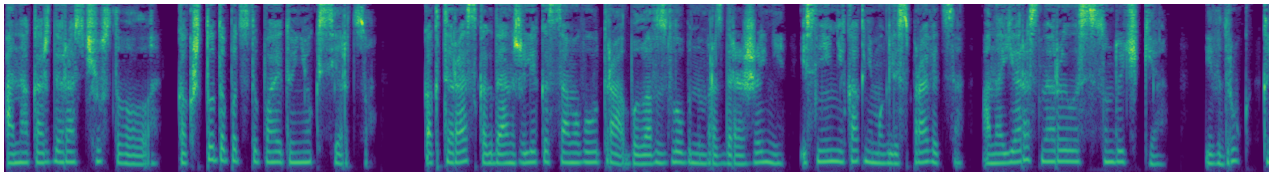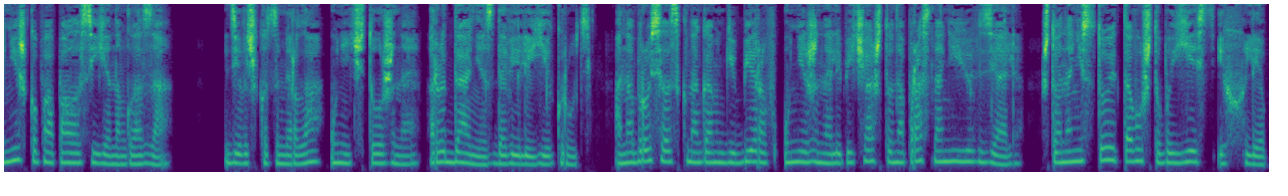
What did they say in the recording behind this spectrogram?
она каждый раз чувствовала, как что-то подступает у нее к сердцу. Как-то раз, когда Анжелика с самого утра была в злобном раздражении и с ней никак не могли справиться, она яростно рылась в сундучке. И вдруг книжка попалась ей на глаза. Девочка замерла, уничтоженная. Рыдания сдавили ей грудь. Она бросилась к ногам Гюберов, униженно лепеча, что напрасно они ее взяли, что она не стоит того, чтобы есть их хлеб.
